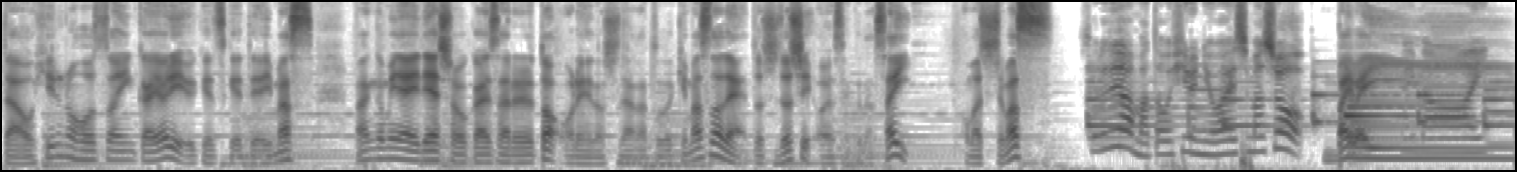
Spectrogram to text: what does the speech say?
ターお昼の放送委員会より受け付けています。番組内で紹介されるとお礼の品が届きますのでどしどしお寄せください。お待ちしてます。それではまたお昼にお会いしましょう。バイバイ。バイバイ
